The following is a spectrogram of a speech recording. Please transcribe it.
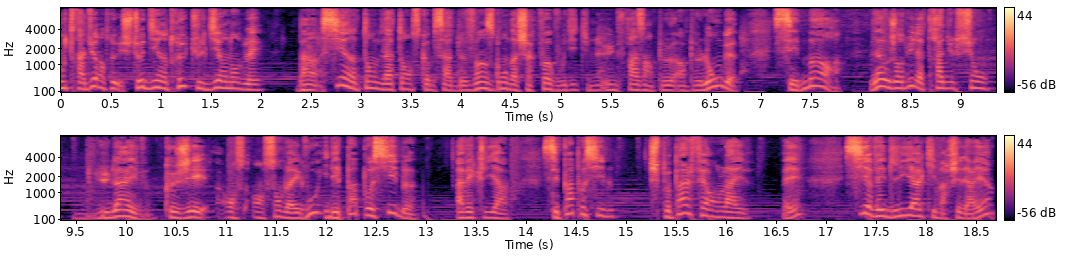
ou traduire un truc. Je te dis un truc, tu le dis en anglais. Ben, si un temps de latence comme ça de 20 secondes à chaque fois que vous dites une, phrase un peu, longue, c'est mort. Là aujourd'hui, la traduction du live que j'ai ensemble avec vous, il n'est pas possible avec l'IA. C'est pas possible. Je peux pas le faire en live voyez S'il y avait de l'IA qui marchait derrière,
